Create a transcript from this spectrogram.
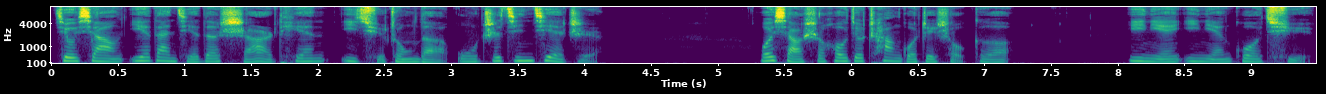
就像耶诞节的十二天一曲中的五只金戒指。我小时候就唱过这首歌，一年一年过去。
